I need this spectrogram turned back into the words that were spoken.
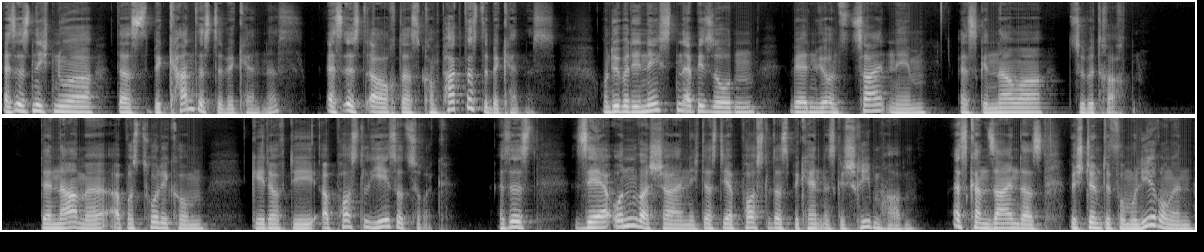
Es ist nicht nur das bekannteste Bekenntnis, es ist auch das kompakteste Bekenntnis. Und über die nächsten Episoden werden wir uns Zeit nehmen, es genauer zu betrachten. Der Name Apostolikum geht auf die Apostel Jesu zurück. Es ist sehr unwahrscheinlich, dass die Apostel das Bekenntnis geschrieben haben. Es kann sein, dass bestimmte Formulierungen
